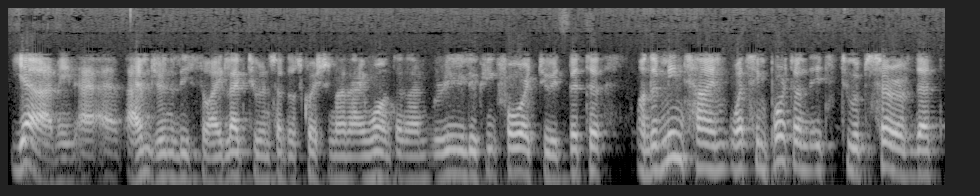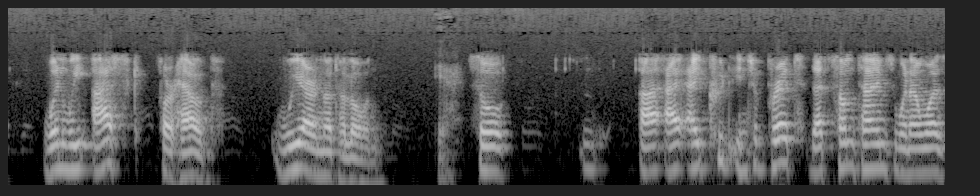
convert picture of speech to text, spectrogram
yeah, I mean, I, am a journalist, so I'd like to answer those questions, and I want, and I'm really looking forward to it. But uh, on the meantime, what's important is to observe that when we ask for help, we are not alone. Yeah. So I, I could interpret that sometimes when I was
